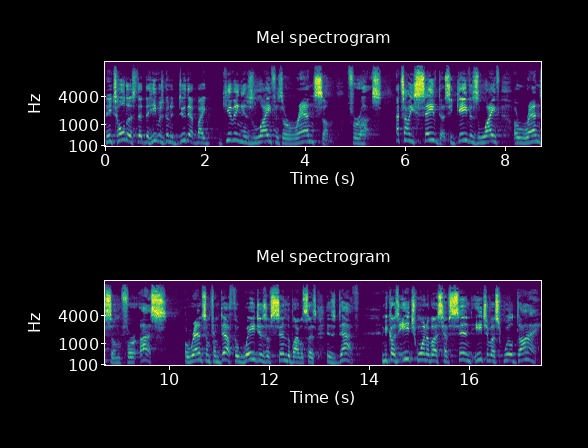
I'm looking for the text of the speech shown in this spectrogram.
And he told us that, he was going to do that by giving his life as a ransom for us. That's how he saved us. He gave his life a ransom for us, a ransom from death. The wages of sin, the Bible says, is death. And because each one of us have sinned, each of us will die.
